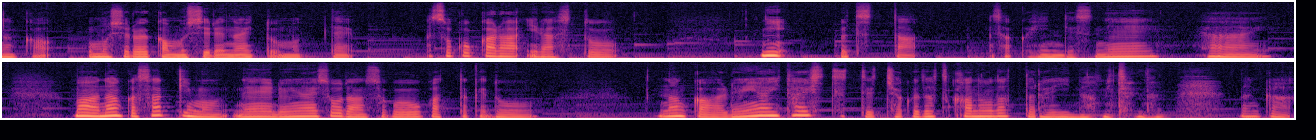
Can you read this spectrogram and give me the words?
なんか面白いかもしれないと思ってそこからイラストに移った作品ですね。はい。まあなんかさっきもね恋愛相談すごい多かったけどなんか恋愛体質って着脱可能だったらいいなみたいな。なんか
